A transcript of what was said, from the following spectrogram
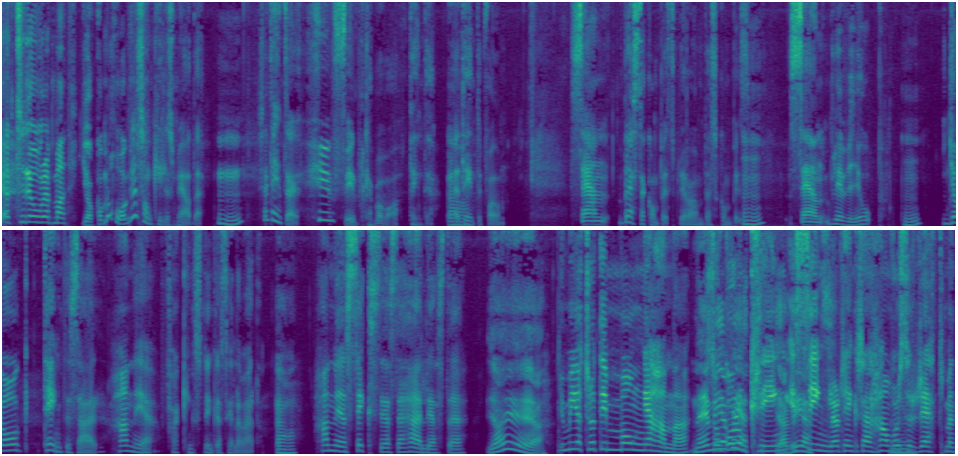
jag tror att man... Jag kommer ihåg en sån kille som jag hade. Mm. Jag tänkte, här, hur ful kan man vara? Tänkte jag. Ja. jag tänkte på dem. Sen bästa kompis blev han bästa kompis. Mm. Sen blev vi ihop. Mm. Jag tänkte så här, han är fucking snyggast i hela världen. Ja. Han är den sexigaste, härligaste. Ja, ja, ja. Jo, men jag tror att det är många, Hanna, Nej, som går vet. omkring, är. Mm. singlar och tänker så här, han vore så rätt men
